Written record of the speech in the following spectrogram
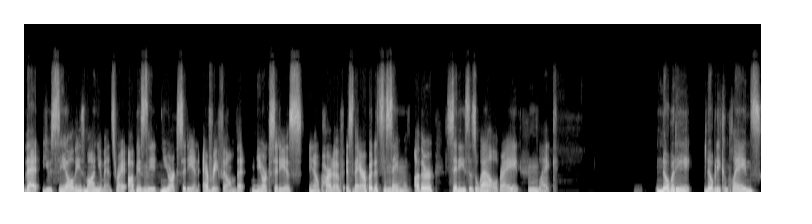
that you see all these monuments, right? Obviously, New York City in every film that New York City is, you know, part of is there, but it's the same Mhm. with other cities as well, right? Mm. Like nobody nobody complains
